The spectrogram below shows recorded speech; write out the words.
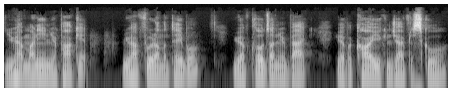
You have money in your pocket. You have food on the table. You have clothes on your back. You have a car you can drive to school.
